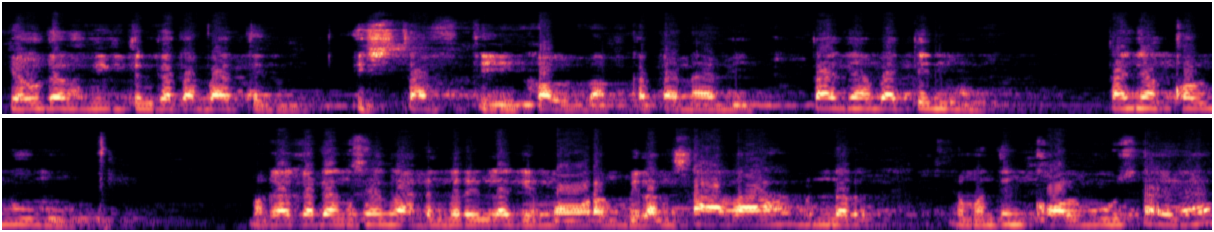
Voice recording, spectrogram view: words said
Ya udahlah ngikutin kata batin. Istafti kolbak kata Nabi. Tanya batinmu, tanya kolbumu. Maka kadang saya nggak dengerin lagi mau orang bilang salah, bener. Yang penting kolbu saya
